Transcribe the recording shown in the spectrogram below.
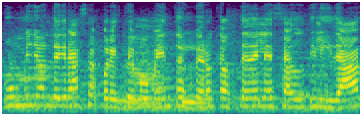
Un millón de gracias por este momento. Espero que a ustedes les sea de utilidad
